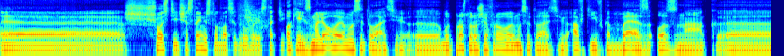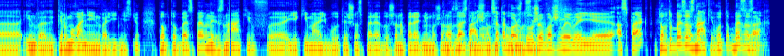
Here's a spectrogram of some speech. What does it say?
е- шостій частині 122 статті. Окей, змальовуємо ситуацію. Е, от просто розшифровуємо ситуацію. Автівка без ознак е, інва- кермування інвалідністю, тобто без певних знаків, е, які мають бути що спереду, що на передньому, що на задньому. це також дуже важливий е, аспект. Тобто без ознаків, от без ознак. Так.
